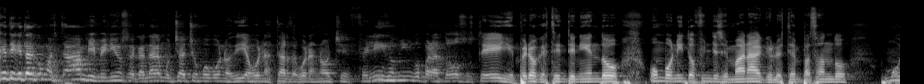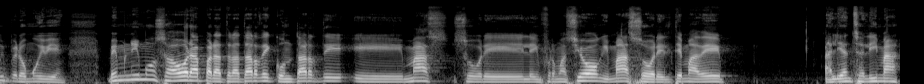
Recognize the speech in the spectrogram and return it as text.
gente, ¿qué tal? ¿Cómo están? Bienvenidos al canal muchachos, muy buenos días, buenas tardes, buenas noches. Feliz domingo para todos ustedes y espero que estén teniendo un bonito fin de semana, que lo estén pasando muy pero muy bien. Venimos ahora para tratar de contarte eh, más sobre la información y más sobre el tema de Alianza Lima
